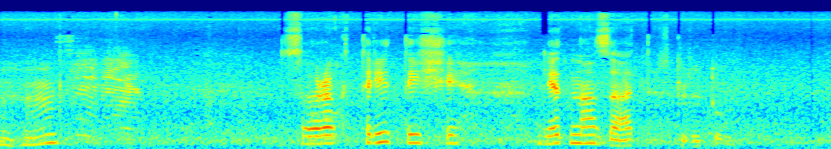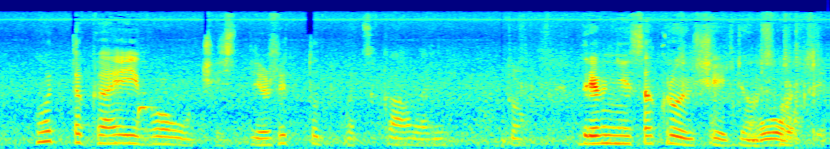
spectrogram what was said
Угу. 43 тысячи лет назад. Скелетон. Вот такая его участь. Лежит тут под скалами. Древние сокровища идем смотреть.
